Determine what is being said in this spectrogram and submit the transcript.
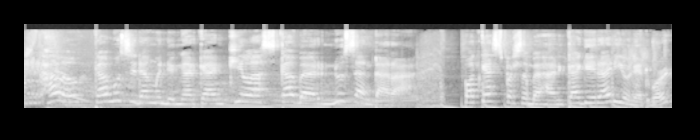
Halo, kamu sedang mendengarkan Kilas Kabar Nusantara. Podcast persembahan KG Radio Network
